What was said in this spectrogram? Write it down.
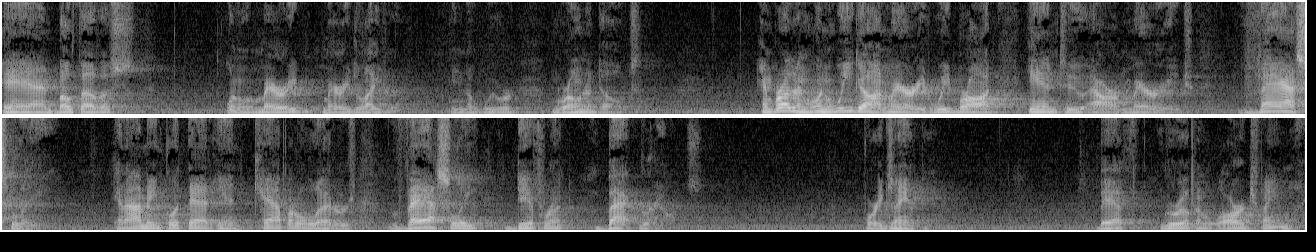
And both of us, when we were married, married later, you know, we were grown adults. And, brethren, when we got married, we brought into our marriage vastly, and I mean put that in capital letters, vastly different backgrounds. For example, Beth grew up in a large family,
